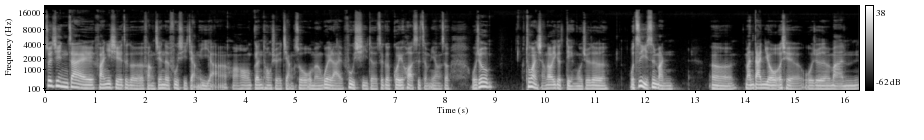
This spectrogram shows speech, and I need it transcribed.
最近在翻一些这个坊间的复习讲义啊，然后跟同学讲说我们未来复习的这个规划是怎么样的时候，我就突然想到一个点，我觉得我自己是蛮呃蛮担忧，而且我觉得蛮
